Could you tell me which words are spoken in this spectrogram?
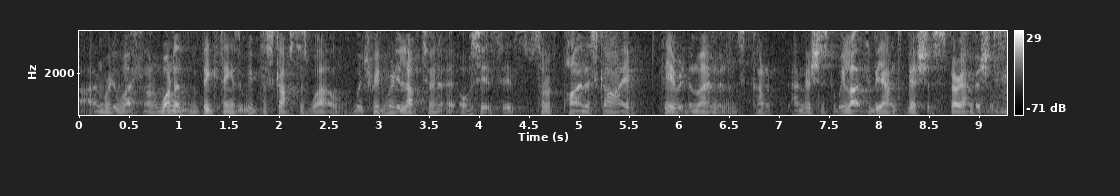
I'm really working on. And one of the big things that we've discussed as well, which we'd really love to, and obviously it's, it's sort of pie in the sky theory at the moment, it's kind of ambitious, but we like to be ambitious, very ambitious,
